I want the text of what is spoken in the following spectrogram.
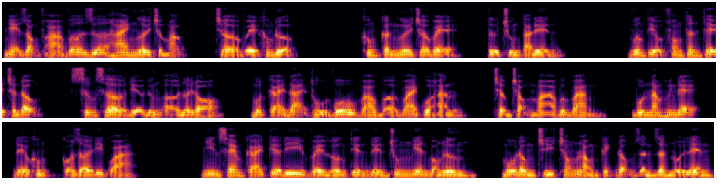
Nhẹ giọng phá vỡ giữa hai người trầm mặc, trở về không được. Không cần ngươi trở về, tự chúng ta đến. Vương Tiểu Phong thân thể chấn động, sững sờ địa đứng ở nơi đó, một cái đại thủ vô vào bờ vai của hắn, trầm trọng mà vững vàng, bốn năm huynh đệ, đều không có rời đi qua. Nhìn xem cái kia đi về hướng tiến đến trung niên bóng lưng, mỗi đồng chí trong lòng kích động dần dần nổi lên,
